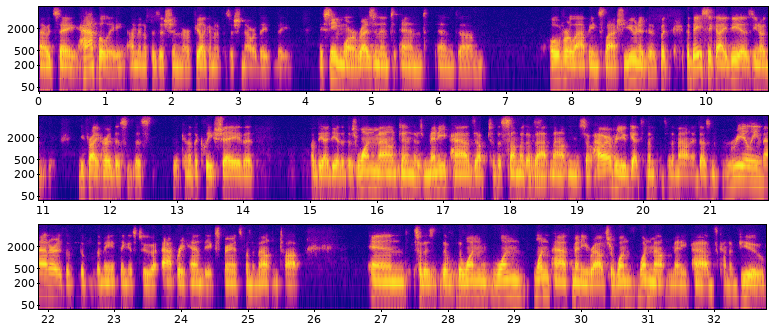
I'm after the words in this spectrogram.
I would say happily, I'm in a position, or feel like I'm in a position now where they they they seem more resonant and and um, overlapping slash unitive. But the basic idea is, you know, you've probably heard this this kind of the cliche that of the idea that there's one mountain, there's many paths up to the summit of that mountain. So however you get to the to the mountain, it doesn't really matter. The, the, the main thing is to apprehend the experience from the mountaintop. And so there's the, the one one one path, many routes, or one one mountain, many paths kind of view.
